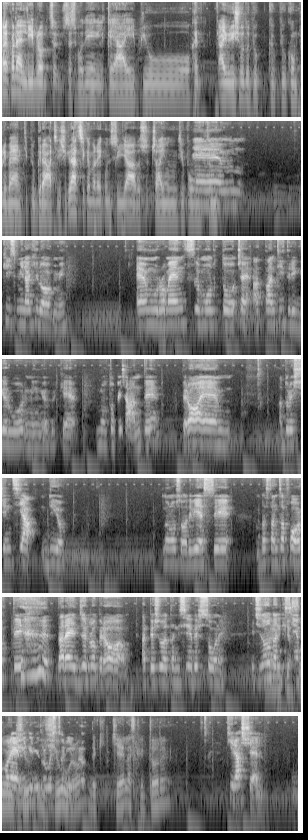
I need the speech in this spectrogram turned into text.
Qual, qual è il libro, se, se si può dire, che hai più. che hai ricevuto più, più- complimenti, più grazie? Dici grazie che me l'hai consigliato. Se c'hai un tipo. un- Ehm, Kiss Me Like You Love Me. È un romance molto. cioè ha tanti trigger warning perché è molto pesante, però è adolescenziale. Dio. Non lo so, devi essere abbastanza forte da reggerlo, però è piaciuto a tantissime persone. E ci sono Eh, tantissime polemiche di dietro questo libro. Chi è la scrittore? Kira Shell.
